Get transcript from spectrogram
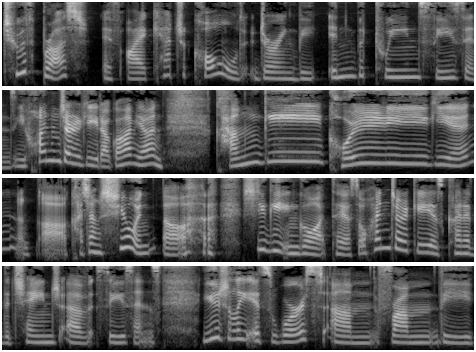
toothbrush if I catch a cold during the in-between seasons? 이 환절기라고 하면 감기 걸리기엔 아, 가장 쉬운 어, 시기인 것 같아요. So 환절기 is kind of the change of seasons. Usually it's worse um, from the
